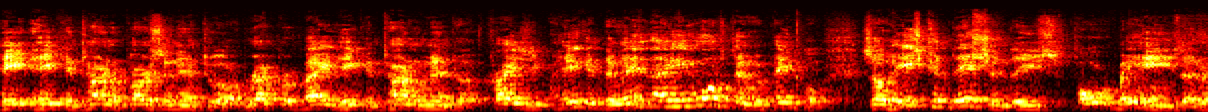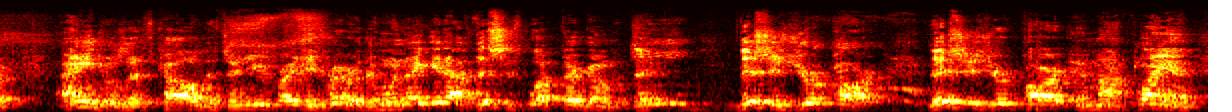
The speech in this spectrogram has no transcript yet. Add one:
He, he can turn a person into a reprobate. He can turn them into a crazy. He can do anything he wants to with people. So he's conditioned these four beings that are angels, it's called, that's in the Euphrates River, that when they get out, this is what they're going to do. This is your part. This is your part in my plan.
